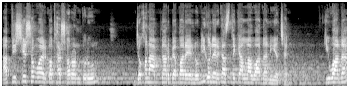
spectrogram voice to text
আপনি সে সময়ের কথা স্মরণ করুন, যখন আপনার ব্যাপারে নবীগণের কাছ থেকে আল্লাহ ওয়াদা নিয়েছেন। কি ওয়াদা?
